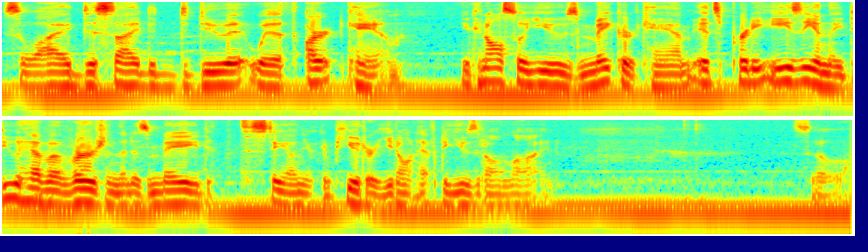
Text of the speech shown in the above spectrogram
So I decided to do it with ArtCam. You can also use MakerCam. It's pretty easy, and they do have a version that is made to stay on your computer. You don't have to use it online. So,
